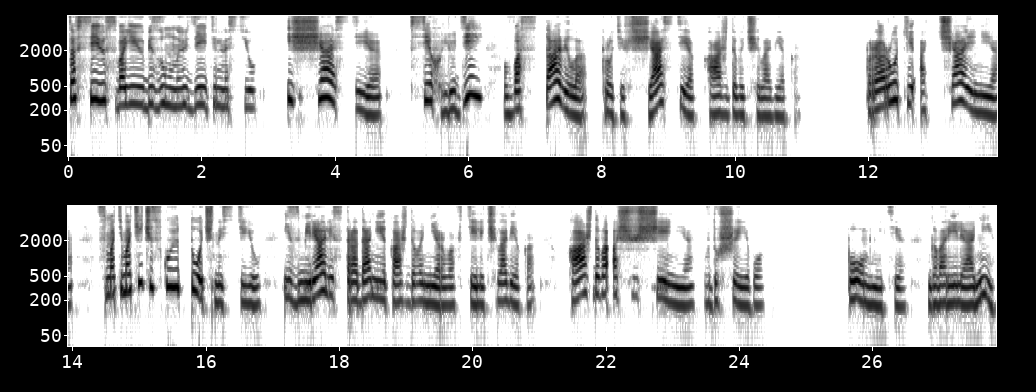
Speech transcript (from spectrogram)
со всею своей безумной деятельностью, и счастье – всех людей восставила против счастья каждого человека. Пророки отчаяния с математической точностью измеряли страдания каждого нерва в теле человека, каждого ощущения в душе его. «Помните», — говорили они,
